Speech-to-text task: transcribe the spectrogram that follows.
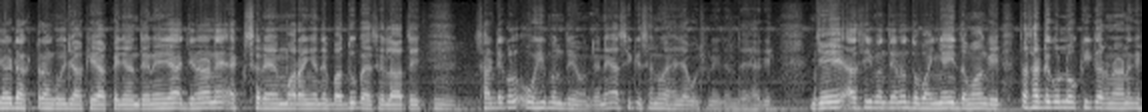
ਜਾਂ ਡਾਕਟਰਾਂ ਕੋਲ ਜਾ ਕੇ ਅੱਕ ਜਾਂਦੇ ਨੇ ਜਾਂ ਜਿਨ੍ਹਾਂ ਨੇ ਐਕਸ-ਰੇ ਐਮ-ਆਰ-ਆਈਆਂ ਦੇ ਵਾਧੂ ਪੈਸੇ ਲਾਤੇ ਸਾਡੇ ਕੋਲ ਉਹੀ ਬੰਦੇ ਆਉਂਦੇ ਨੇ ਅਸੀਂ ਕਿਸੇ ਨੂੰ ਇਹੋ ਜਿਹਾ ਕੁਝ ਨਹੀਂ ਦਿੰਦੇ ਹੈਗੇ। ਜੇ ਅਸੀਂ ਬੰਦਿਆਂ ਨੂੰ ਦਵਾਈਆਂ ਹੀ ਦਵਾਂਗੇ ਤਾਂ ਸਾਡੇ ਕੋਲ ਲੋਕ ਕੀ ਕਰਨ ਆਣਗੇ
